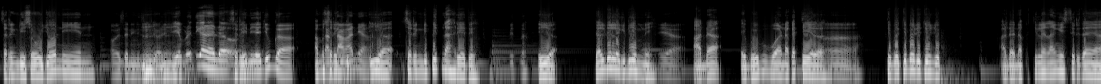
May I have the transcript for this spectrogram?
sering diseujonin oh, sering disujonin. Mm-mm. Iya, berarti kan ada Sering- ininya juga sama sering di- iya sering dipitnah dia tuh. Fitnah. iya. Soalnya dia lagi diem nih. Iya. ada ibu-ibu bawa anak kecil. Ah, tiba-tiba ditunjuk. Ada anak kecil yang nangis ceritanya.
